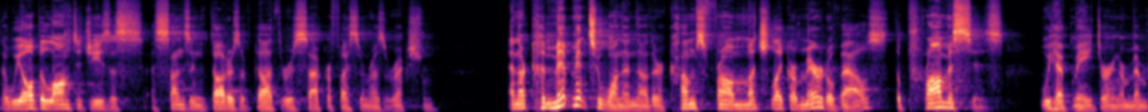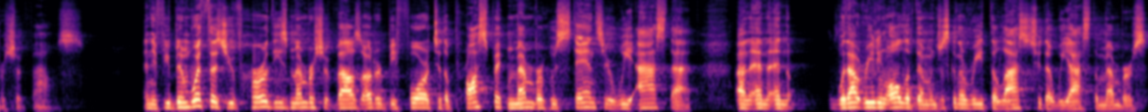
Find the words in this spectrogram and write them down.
that we all belong to Jesus as sons and daughters of God through his sacrifice and resurrection. And our commitment to one another comes from, much like our marital vows, the promises we have made during our membership vows. And if you've been with us, you've heard these membership vows uttered before. To the prospect member who stands here, we ask that. And, and, and without reading all of them, I'm just going to read the last two that we asked the members.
